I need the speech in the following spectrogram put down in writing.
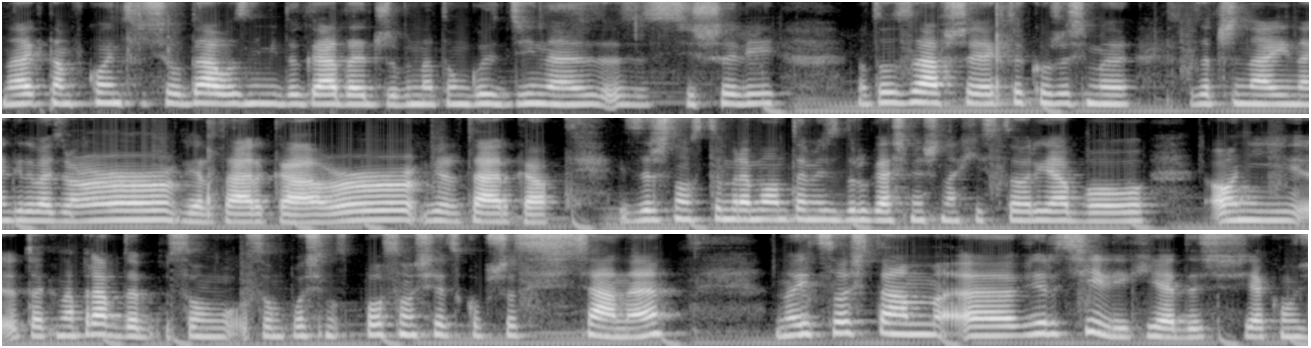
no jak tam w końcu się udało z nimi dogadać, żeby na tą godzinę ściszyli, no to zawsze, jak tylko żeśmy zaczynali nagrywać rrr, wiertarka, rrr, wiertarka. I zresztą z tym remontem jest druga śmieszna historia, bo oni tak naprawdę są, są po, po sąsiedzku przez ścianę. No i coś tam e, wiercili kiedyś, jakąś,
